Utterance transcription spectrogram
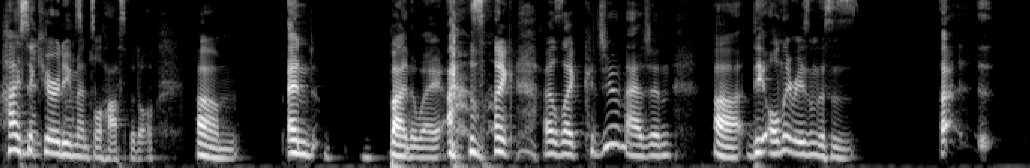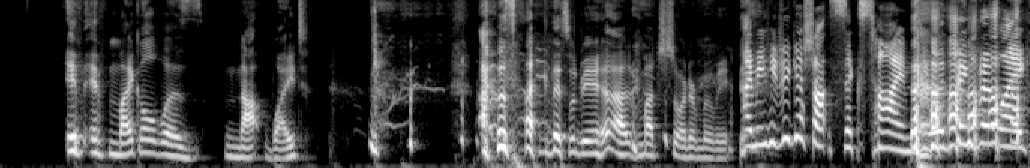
high mental security mental hospital. Um, and by the way, I was like, I was like, could you imagine? Uh, the only reason this is, uh, if if Michael was not white, I was like, this would be a much shorter movie. I mean, he did get shot six times. You would think that like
